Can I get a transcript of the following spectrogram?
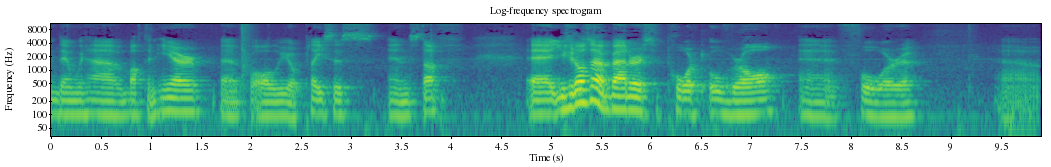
and then we have a button here uh, for all your places and stuff. Uh, you should also have better support overall uh, for uh,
